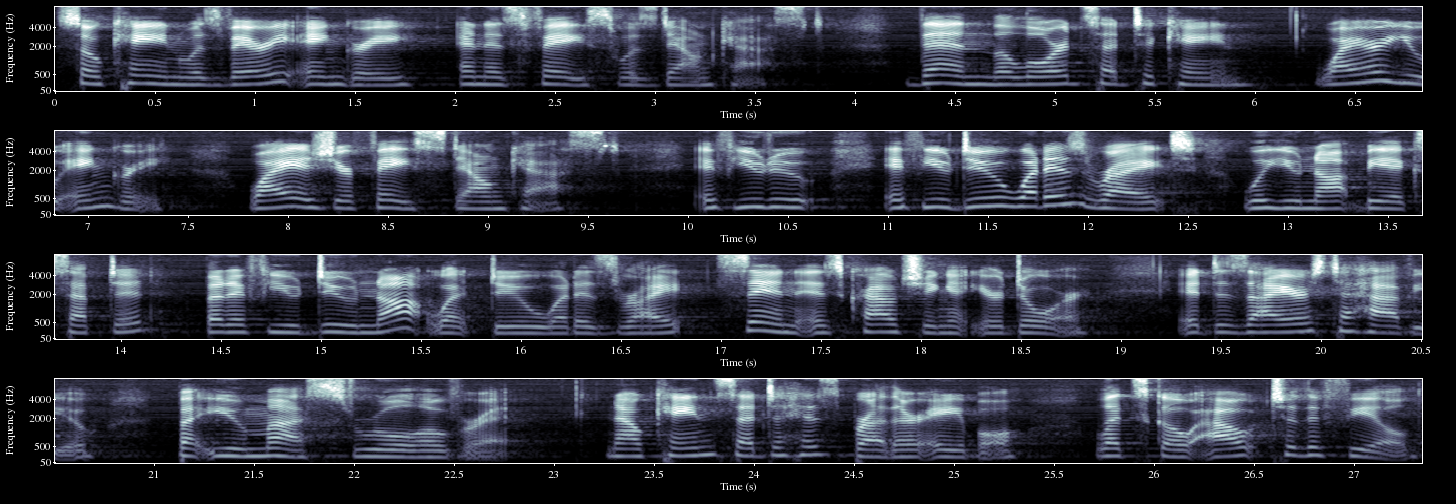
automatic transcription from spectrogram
So Cain was very angry, and his face was downcast. Then the Lord said to Cain, why are you angry? Why is your face downcast? If you do if you do what is right, will you not be accepted? But if you do not what do what is right, sin is crouching at your door. It desires to have you, but you must rule over it. Now Cain said to his brother Abel, Let's go out to the field.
